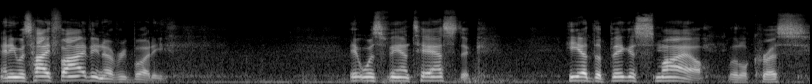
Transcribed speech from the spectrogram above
and he was high fiving everybody. It was fantastic. He had the biggest smile, little Chris.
